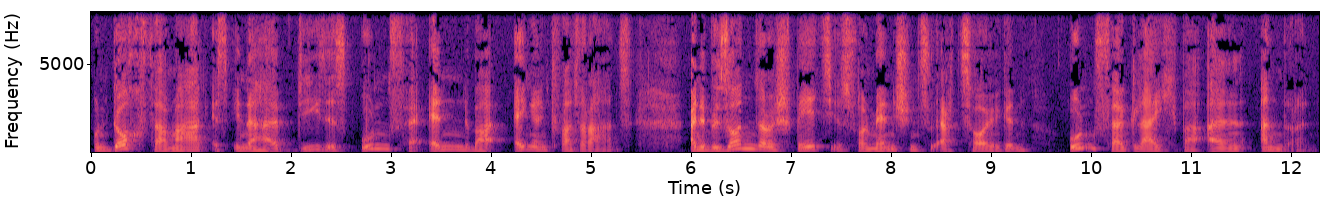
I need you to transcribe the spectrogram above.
und doch vermag es innerhalb dieses unveränderbar engen Quadrats eine besondere Spezies von Menschen zu erzeugen, unvergleichbar allen anderen.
